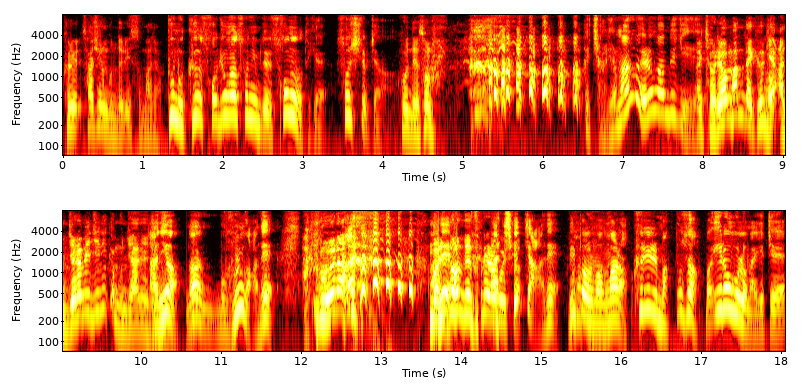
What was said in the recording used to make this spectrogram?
그래 사시는 분들이 있어 맞아. 그러면 그 소중한 손님들 손은 어떻게? 해? 손 시렵잖아. 그거 내 손. 그 저렴한 거 이런 거 하면 되지. 아니, 저렴한데 그게 안 저렴해지니까 문제 아니야. 지금. 어? 아니야. 난 뭐 그런 거 안 해. 뭐라? 말도 안 되는 소리를 아, 하고 있어. 진짜 안 해. 밑밥을 막 말아. 크릴을 막 부숴. 막 이런 걸로 말겠지.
